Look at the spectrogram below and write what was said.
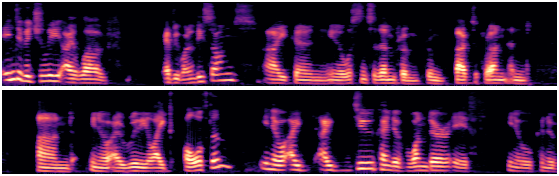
individually, I love every one of these songs. I can you know listen to them from from back to front, and and you know I really like all of them. You know, I I do kind of wonder if you know kind of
